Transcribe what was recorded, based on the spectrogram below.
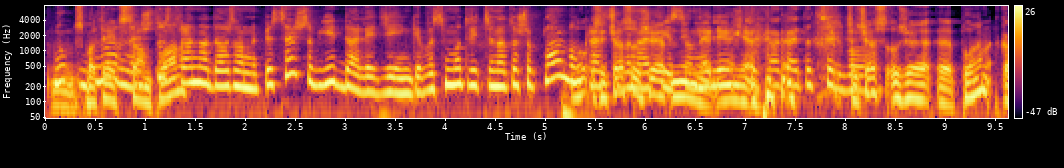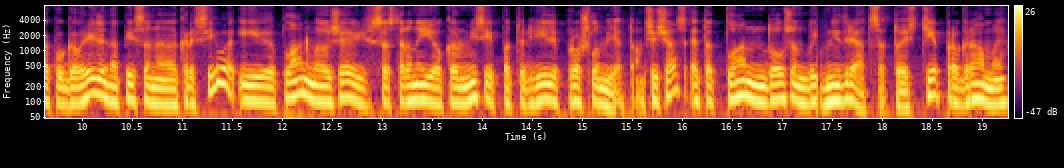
ну, смотреть главное, сам что план. страна должна написать, чтобы ей дали деньги? Вы смотрите на то, чтобы план был ну, красиво сейчас уже, написан, не, не, или не, не. какая-то цель была? Сейчас уже э, план, как вы говорили, написан красиво, и план мы уже со стороны ее комиссии подтвердили прошлым летом. Сейчас этот план должен быть внедряться. То есть те программы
